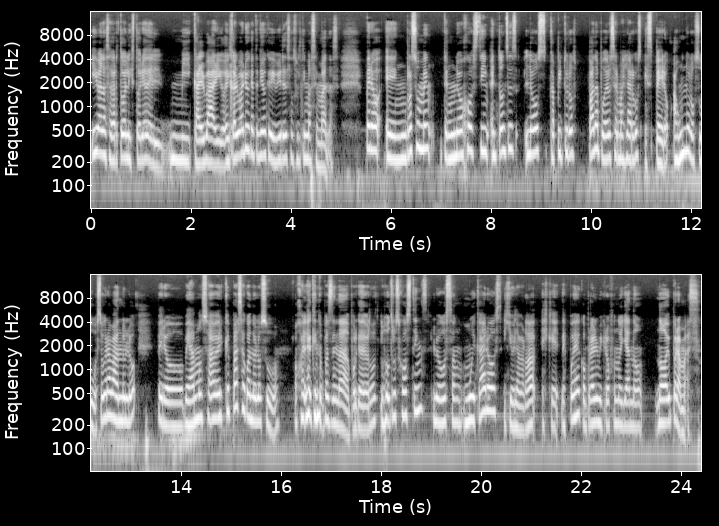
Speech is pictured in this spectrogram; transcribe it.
y van a saber toda la historia de mi calvario, el calvario que he tenido que vivir esas últimas semanas. Pero en resumen, tengo un nuevo hosting, entonces los capítulos van a poder ser más largos, espero. Aún no lo subo, estoy grabándolo, pero veamos a ver qué pasa cuando lo subo. Ojalá que no pase nada, porque de verdad los otros hostings luego están muy caros y yo la verdad es que después de comprar el micrófono ya no, no doy para más.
